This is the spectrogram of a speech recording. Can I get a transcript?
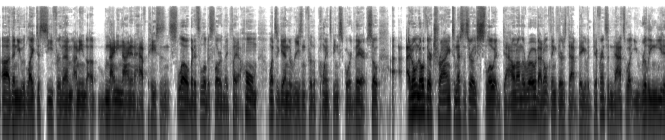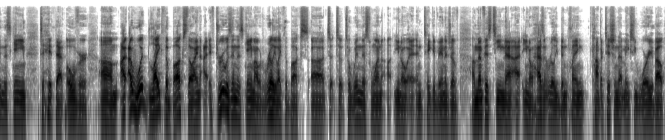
uh, than you would like to see for them. I mean, a 99 and a half pace isn't slow, but it's a little bit slower than they play at home. Once again, the reason for the points being scored there. So I, I don't know if they're trying to necessarily slow it down on the road. I don't think there's that big of a difference, and that's what you really need in this game to hit that over. Um, I, I, would like the Bucks though. I, if Jrue was in this game, I would really like the Bucks uh, to, to, to win this one. Uh, you know, and, take advantage of a Memphis team that uh, you know hasn't really been playing competition that makes you worry about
